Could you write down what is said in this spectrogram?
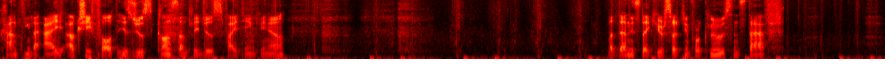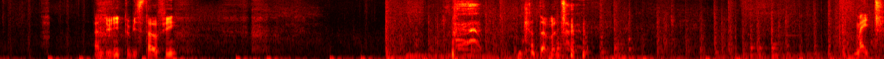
hunting. Like I actually thought it's just constantly just fighting, you know. But then it's like you're searching for clues and stuff. And you need to be stealthy. God damn it. Mate,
